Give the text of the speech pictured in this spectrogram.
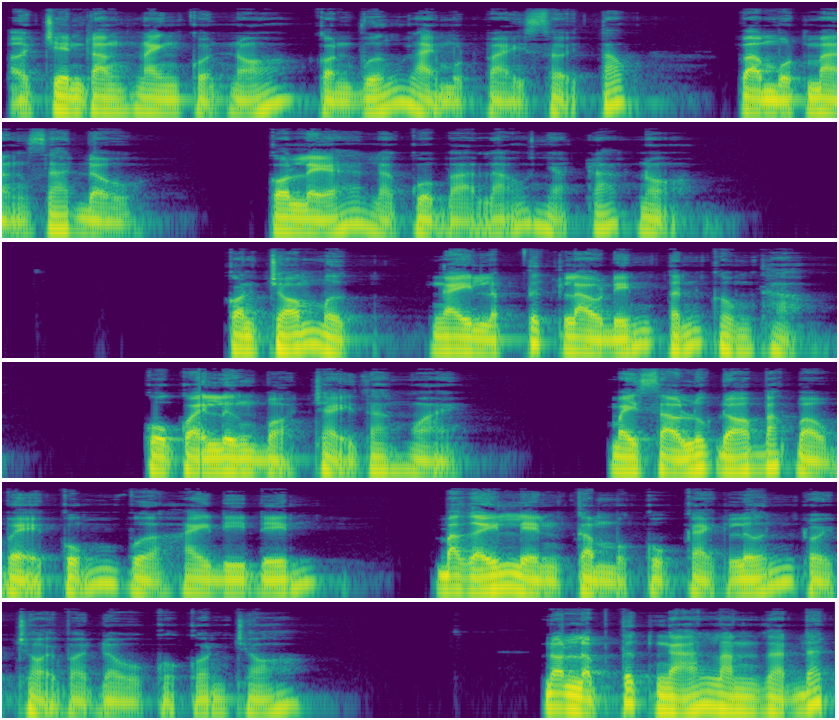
ở trên răng nanh của nó còn vướng lại một vài sợi tóc và một mảng da đầu. Có lẽ là của bà lão nhặt rác nọ. Con chó mực ngay lập tức lao đến tấn công Thảo. Cô quay lưng bỏ chạy ra ngoài. May sao lúc đó bác bảo vệ cũng vừa hay đi đến. Bác ấy liền cầm một cục gạch lớn rồi trọi vào đầu của con chó. Nó lập tức ngã lăn ra đất,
